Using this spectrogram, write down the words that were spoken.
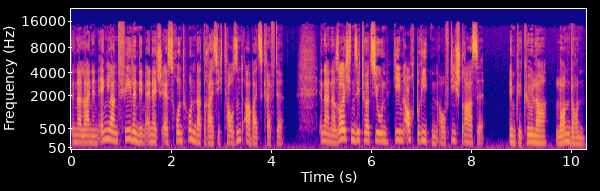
denn allein in England fehlen dem NHS rund 130.000 Arbeitskräfte. In einer solchen Situation gehen auch Briten auf die Straße. Imke Köhler, London.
